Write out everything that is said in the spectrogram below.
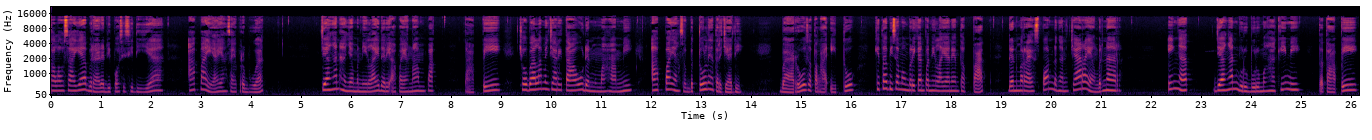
kalau saya berada di posisi dia, apa ya yang saya perbuat? Jangan hanya menilai dari apa yang nampak, tapi cobalah mencari tahu dan memahami apa yang sebetulnya terjadi. Baru setelah itu, kita bisa memberikan penilaian yang tepat dan merespon dengan cara yang benar. Ingat, jangan buru-buru menghakimi, tetapi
